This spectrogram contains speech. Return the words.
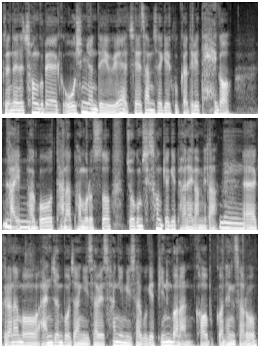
그런데 이제 1950년대 이후에 제3세계 국가들이 대거 가입하고 음. 단합함으로써 조금씩 성격이 변해갑니다. 네. 에, 그러나 뭐 안전보장이사회 상임이사국의 빈번한 거부권 행사로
